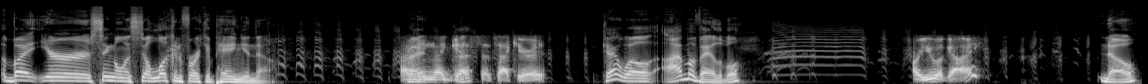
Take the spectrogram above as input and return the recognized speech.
But you're single and still looking for a companion, though. I Right. mean, I guess that's accurate. Okay, well, I'm available. Are you a guy? No.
